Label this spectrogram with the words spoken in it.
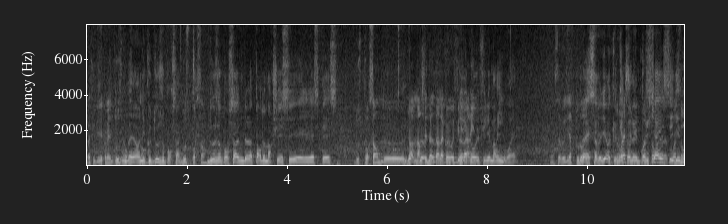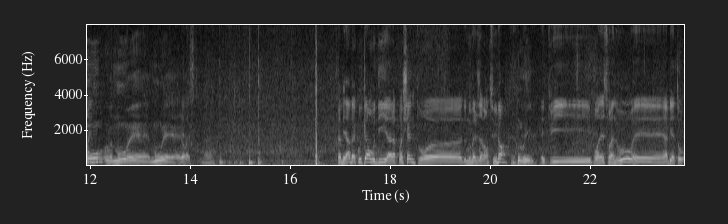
Ouais, tu disais combien? 12% Ben, on n'est que 12%. 12%. 12% de la part de marché, c'est SPS. 12% de, dans le marché, dans, dans la De chlorophylle la marine. marine, ouais. Donc ça veut dire tout le Ouais, reste. ça veut dire que tout le reste, c'est des 80 plus euh, c'est des et mous, euh, mous et, mous et le reste. Ouais. Très bien, bah écoutez, on vous dit à la prochaine pour euh, de nouvelles aventures. oui. Et puis prenez soin de vous et à bientôt.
